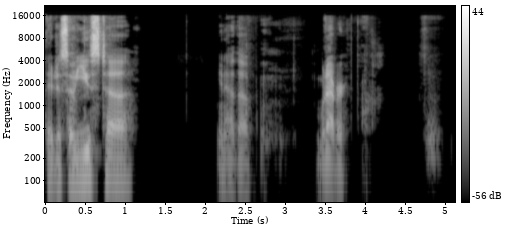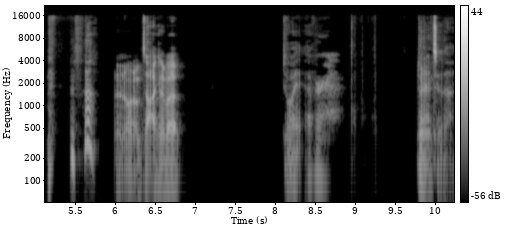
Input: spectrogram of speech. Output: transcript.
they're just so used to, you know, the whatever. I don't know what I'm talking about. Do I ever? Don't answer that.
